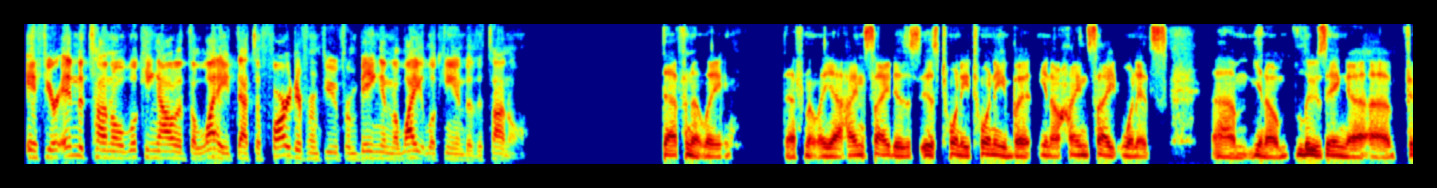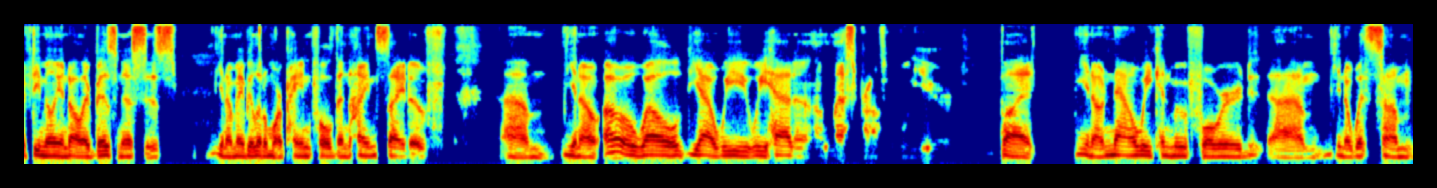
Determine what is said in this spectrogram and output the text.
if you're in the tunnel looking out at the light, that's a far different view from being in the light looking into the tunnel. Definitely. Definitely, yeah. Hindsight is is twenty twenty, but you know, hindsight when it's, um, you know, losing a, a fifty million dollar business is, you know, maybe a little more painful than hindsight of, um, you know, oh well, yeah, we we had a, a less profitable but you know now we can move forward um, you know with some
